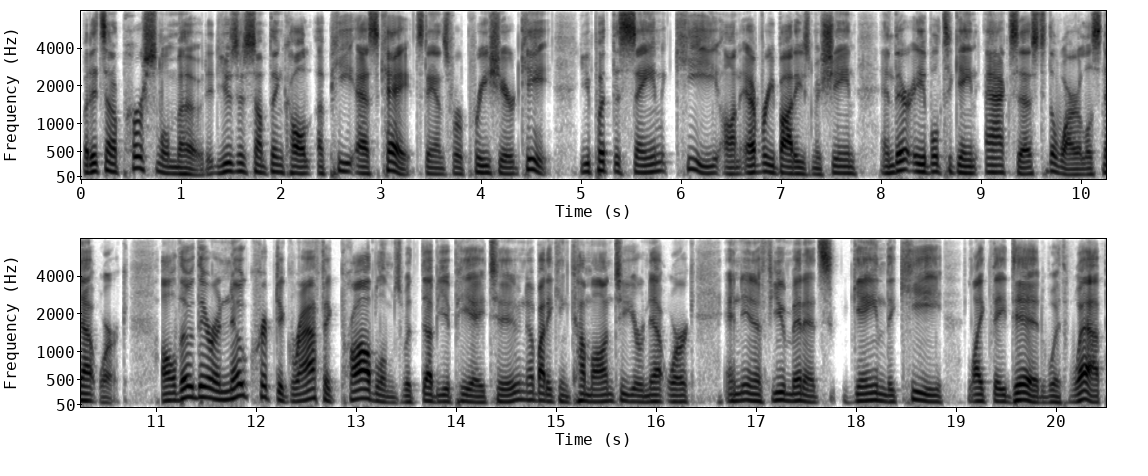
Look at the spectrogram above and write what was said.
but it's in a personal mode. It uses something called a PSK. It stands for pre-shared key. You put the same key on everybody's machine and they're able to gain access to the wireless network. Although there are no cryptographic problems with WPA2, nobody can come onto your network and in a few minutes gain the key like they did with WEP.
